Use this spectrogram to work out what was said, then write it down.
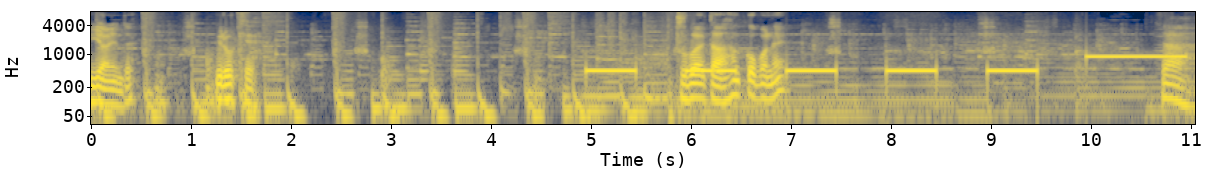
이게 아닌데? 이렇게. 두 발 다 한꺼번에. 자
